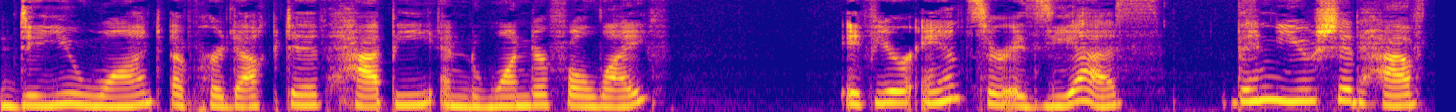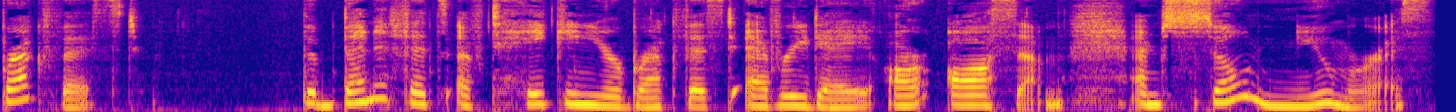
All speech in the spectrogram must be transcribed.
Do you want a productive, happy, and wonderful life? If your answer is yes, then you should have breakfast. The benefits of taking your breakfast every day are awesome and so numerous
